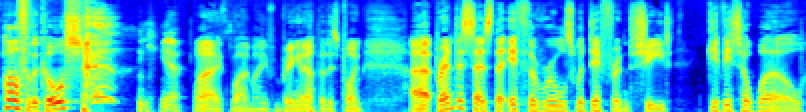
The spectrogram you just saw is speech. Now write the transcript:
par for the course. Yeah. Why, why am I even bringing it up at this point? Uh, Brenda says that if the rules were different, she'd give it a whirl.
